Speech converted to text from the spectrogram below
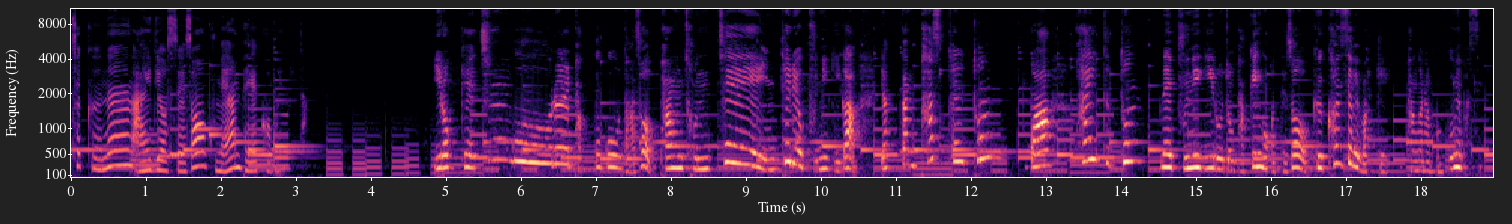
체크는 아이디어스에서 구매한 베개 커버입니다. 이렇게 침구를 바꾸고 나서 방 전체의 인테리어 분위기가 약간 파스텔 톤과 화이트 톤의 분위기로 좀 바뀐 것 같아서 그 컨셉에 맞게 방을 한번 꾸며봤습니다.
